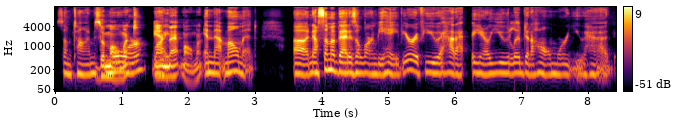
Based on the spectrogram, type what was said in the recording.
sometimes The more, moment, in that moment. in that moment. Uh, now, some of that is a learned behavior. If you had a, you know, you lived in a home where you had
